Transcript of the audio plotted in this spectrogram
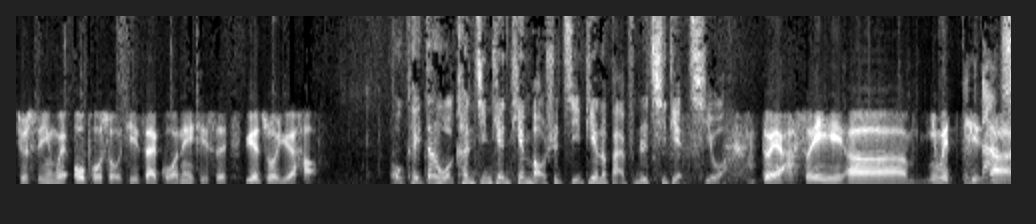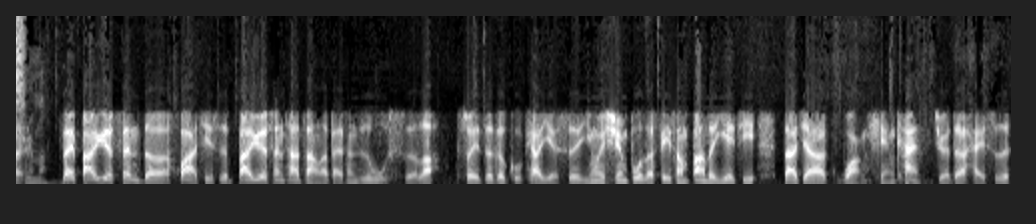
就是因为 OPPO 手机在国内其实越做越好。OK，但是我看今天天宝是急跌了百分之七点七哇。对啊，所以呃，因为其呃，在八月份的话，其实八月份它涨了百分之五十了。所以这个股票也是因为宣布了非常棒的业绩，大家往前看，觉得还是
